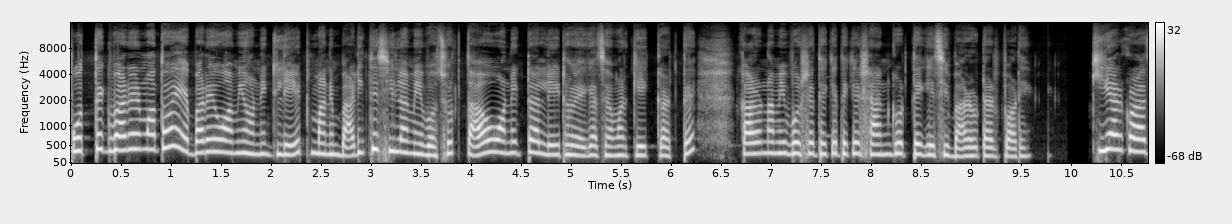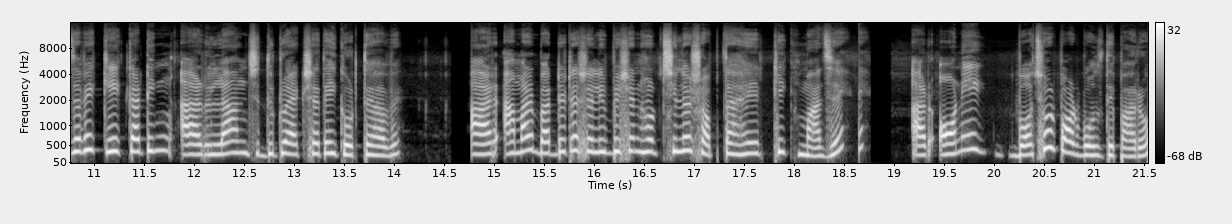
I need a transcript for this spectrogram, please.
প্রত্যেকবারের মতো এবারেও আমি অনেক লেট মানে বাড়িতে ছিলাম এবছর তাও অনেকটা লেট হয়ে গেছে আমার কেক কাটতে। কারণ আমি বসে থেকে থেকে স্নান করতে গেছি বারোটার পরে। কি আর করা যাবে? কেক কাটিং আর লাঞ্চ দুটো একসাথেই করতে হবে। আর আমার বার্থডেটা সেলিব্রেশন হচ্ছিল সপ্তাহের ঠিক মাঝে। আর অনেক বছর পর বলতে পারো,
